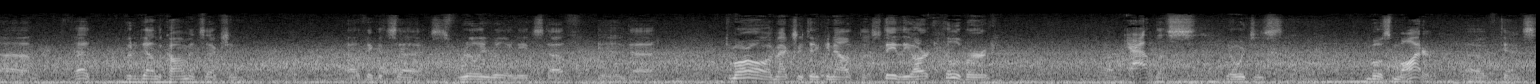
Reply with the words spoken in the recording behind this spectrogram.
um, yeah, put it down in the comment section. I think it's, uh, it's really, really neat stuff. And uh, tomorrow I'm actually taking out the state-of-the-art Hilleberg uh, Atlas, you know, which is the most modern of tents.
